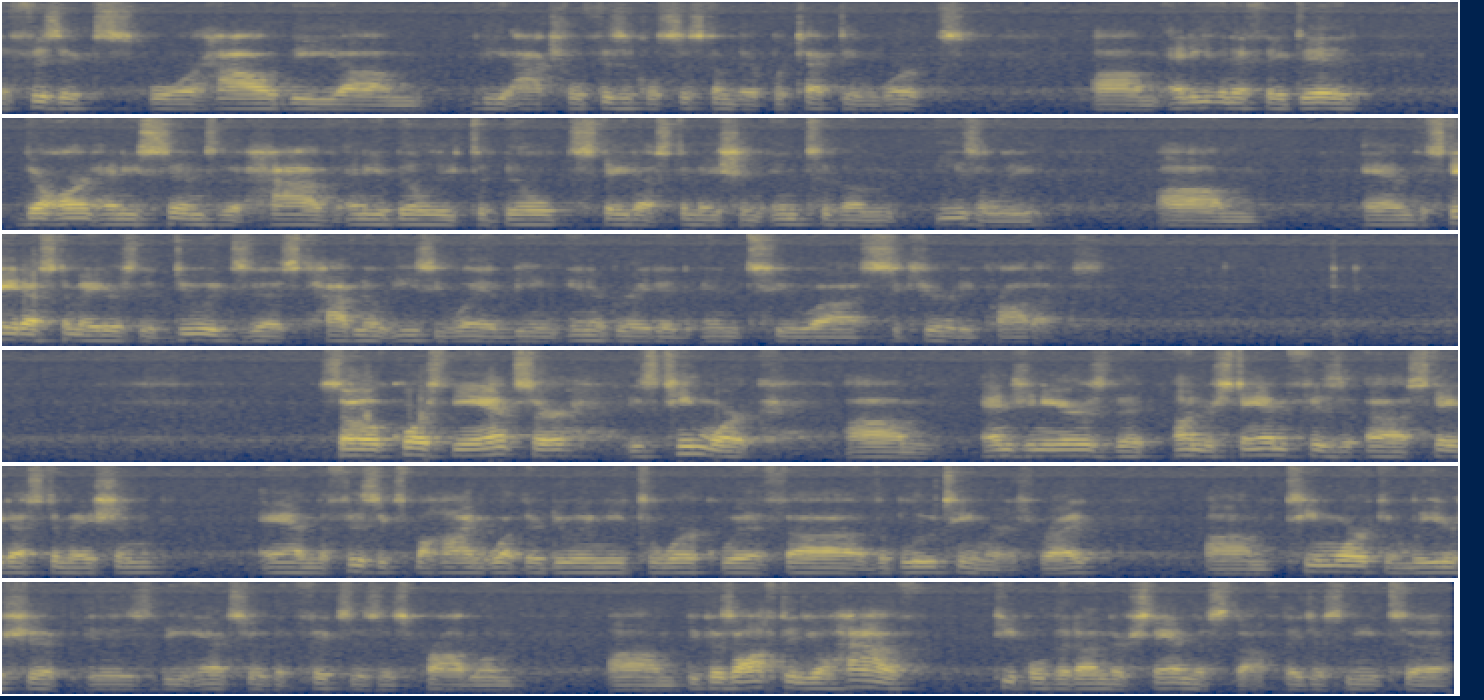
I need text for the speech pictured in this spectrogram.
the physics or how the, um, the actual physical system they're protecting works. Um, and even if they did, there aren't any SIEMs that have any ability to build state estimation into them easily. Um, and the state estimators that do exist have no easy way of being integrated into uh, security products. So, of course, the answer is teamwork. Um, engineers that understand uh, state estimation and the physics behind what they're doing need to work with uh, the blue teamers, right? Um, teamwork and leadership is the answer that fixes this problem um, because often you'll have people that understand this stuff. They just need to,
